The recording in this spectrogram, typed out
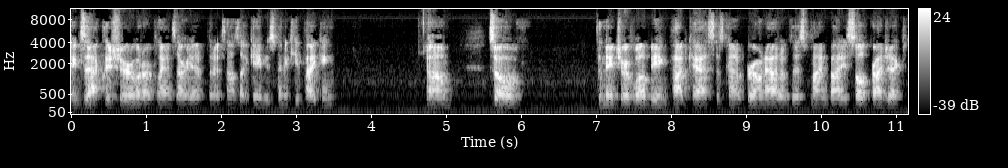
exactly sure what our plans are yet, but it sounds like Amy's going to keep hiking. Um, so the nature of well-being podcast has kind of grown out of this mind, body, soul project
